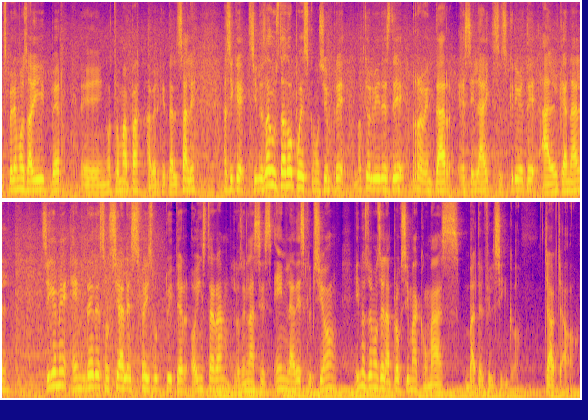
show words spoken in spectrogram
esperemos ahí ver eh, en otro mapa, a ver qué tal sale. Así que si les ha gustado, pues como siempre, no te olvides de reventar ese like, suscríbete al canal. Sígueme en redes sociales, Facebook, Twitter o Instagram, los enlaces en la descripción. Y nos vemos en la próxima con más Battlefield 5. Chao, chao.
